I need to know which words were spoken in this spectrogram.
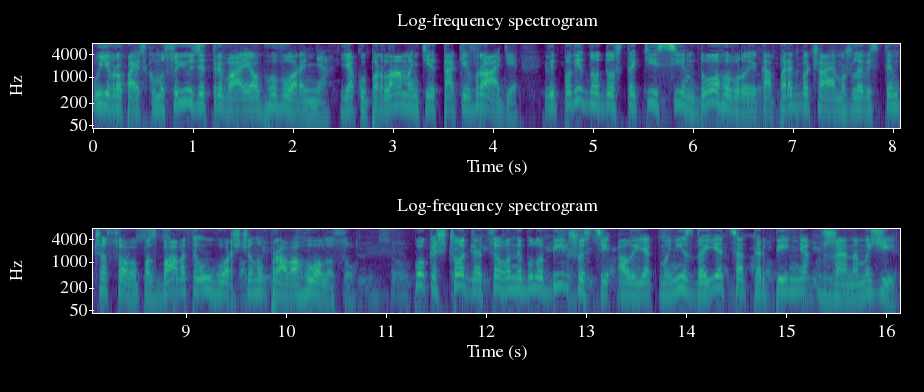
У Європейському Союзі триває обговорення як у парламенті, так і в Раді. Відповідно до статті 7 договору, яка передбачає можливість тимчасово позбавити Угорщину права голосу. Поки що для цього не було більшості, але як мені здається, терпіння вже на межі.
